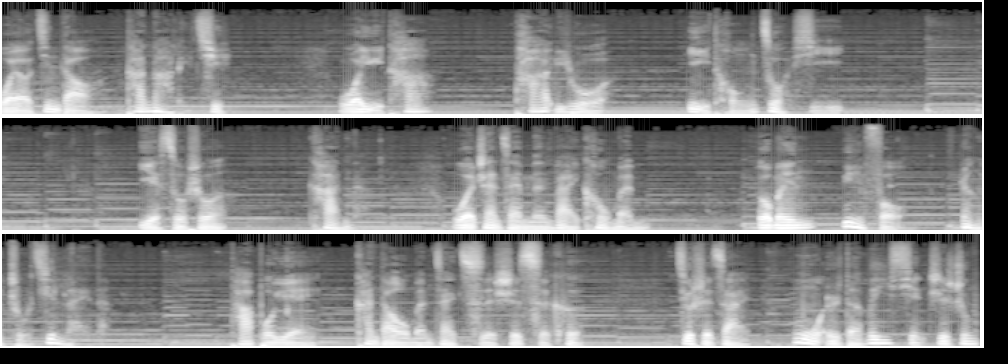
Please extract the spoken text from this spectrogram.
我要进到他那里去，我与他，他与我一同坐席。”耶稣说：“看呐，我站在门外叩门。我们愿否让主进来呢？他不愿看到我们在此时此刻，就是在末日的危险之中，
